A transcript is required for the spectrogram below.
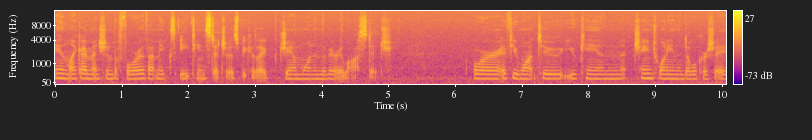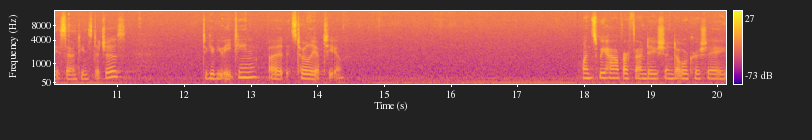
And like I mentioned before, that makes 18 stitches because I jam one in the very last stitch. Or if you want to, you can chain 20 and then double crochet 17 stitches to give you 18, but it's totally up to you. Once we have our foundation double crochet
